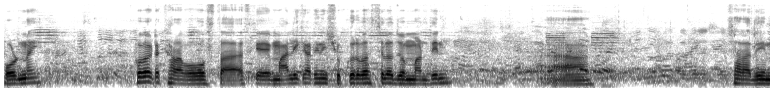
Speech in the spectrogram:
বোর্ড নাই। খুব একটা খারাপ অবস্থা। আজকে মালিক কাটিনি শুক্রবার ছিল জম্মার দিন। সারাদিন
